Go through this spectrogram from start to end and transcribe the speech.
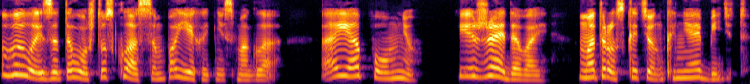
выла из-за того, что с классом поехать не смогла? А я помню. Езжай давай, Матрос котенка не обидит.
